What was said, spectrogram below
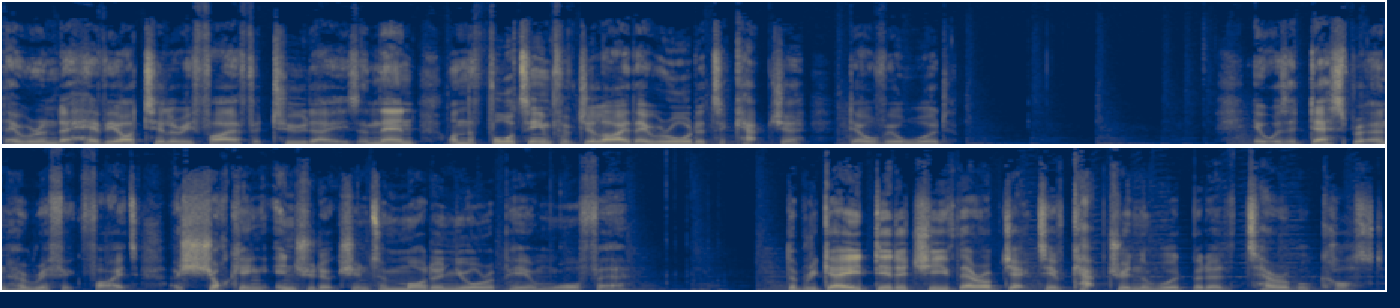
They were under heavy artillery fire for two days, and then on the 14th of July, they were ordered to capture Delville Wood. It was a desperate and horrific fight, a shocking introduction to modern European warfare. The brigade did achieve their objective, capturing the wood, but at a terrible cost.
